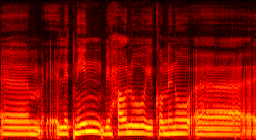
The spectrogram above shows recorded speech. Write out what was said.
الاثنين بيحاولوا يقننوا آه،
